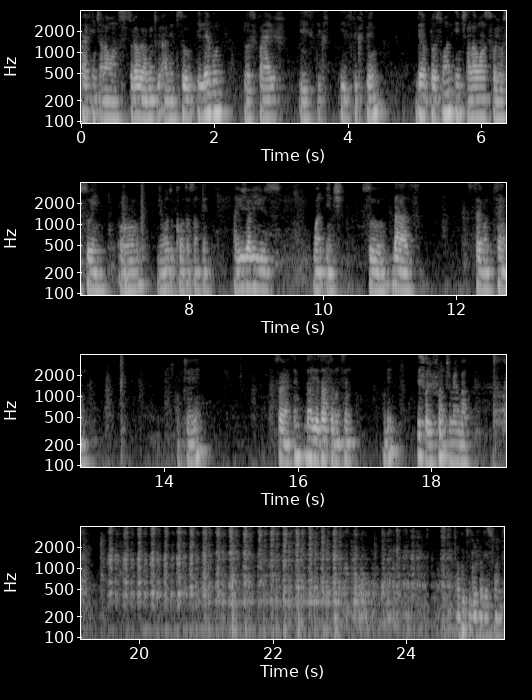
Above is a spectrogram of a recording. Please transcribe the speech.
5 inch allowance. So that we're going to be adding. So 11 plus 5 is 6 is 16 then plus 1 inch allowance for your sewing or you want to cut or something. I usually use 1 inch. So that's 17 okay. Sorry i think that yeah that's 17 okay this for the front remember. I'm going to go for this front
